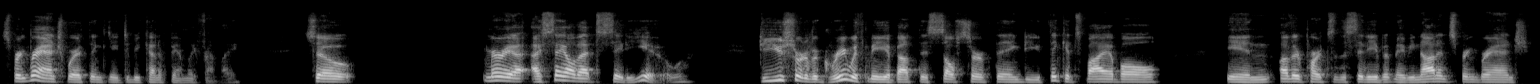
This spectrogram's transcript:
Spring Branch, where things need to be kind of family friendly. So, Mary, I, I say all that to say to you, do you sort of agree with me about this self-serve thing? Do you think it's viable in other parts of the city, but maybe not in Spring Branch?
